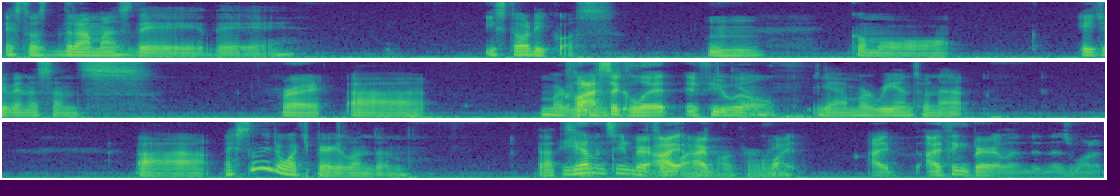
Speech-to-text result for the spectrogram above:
estos dramas de, de históricos, hmm como Age of Innocence, Right. Marie Classic lit, if you Yeah. will. Yeah, Marie Antoinette. Uh, I still need to watch Barry Lyndon. That's You a- haven't seen Barry. I, I wild card for me. quite. I I think Barry Lyndon is one of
